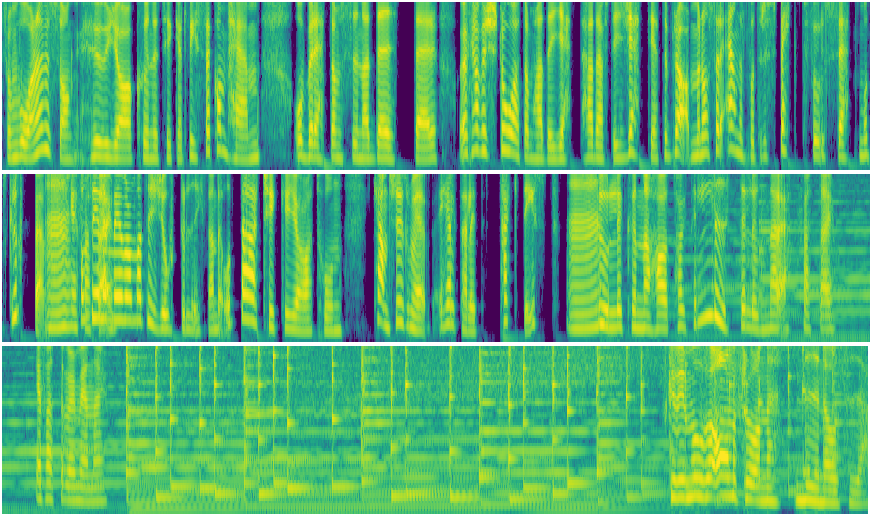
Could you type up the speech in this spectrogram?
från vår säsong hur jag kunde tycka att vissa kom hem och berättade om sina dejter och jag kan förstå att de hade, jätte, hade haft det jätte, jättebra men de sa det ändå på ett respektfullt sätt mot gruppen. Mm, jag de delade med vad de hade gjort och liknande och där tycker jag att hon, kanske till och med helt ärligt taktiskt, Mm. skulle kunna ha tagit det lite lugnare. Fattar. Jag fattar vad du menar. Ska vi move on från Nina och Sia?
